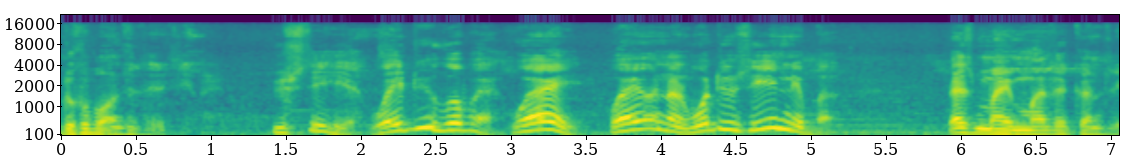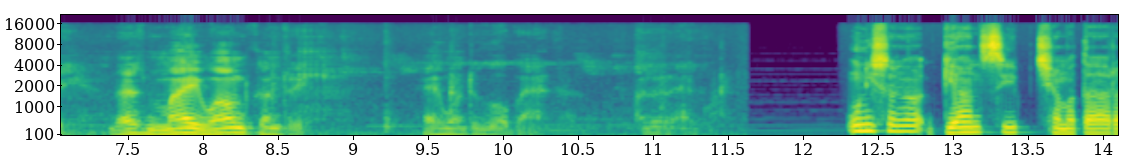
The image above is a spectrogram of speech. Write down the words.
दुःख पाउँछ धेरै तिमी you stay here why do you go back why why not what you see in Nepal that's my mother country that's my own country I want to go back भनेर आएको उनीसँग ज्ञान सिप क्षमता र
